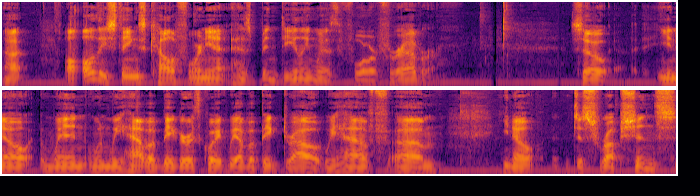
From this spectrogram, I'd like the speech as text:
Uh, all these things California has been dealing with for forever. So, you know, when when we have a big earthquake, we have a big drought, we have, um, you know, disruptions.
